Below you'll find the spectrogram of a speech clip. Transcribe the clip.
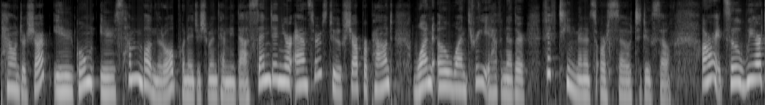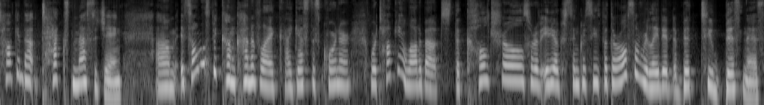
pound or sharp 1013번으로 보내주시면 됩니다. Send in your answers to sharp or pound 1013. You have another 15 minutes or so to do so. All right, so we are talking about text messaging. Um, it's almost become kind of like, I guess, this corner. We're talking a lot about the cultural sort of idiosyncrasies, but they're also related a bit to business,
